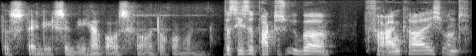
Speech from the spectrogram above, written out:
Das, denke ich, sind die Herausforderungen. Das hieße praktisch über Frankreich und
